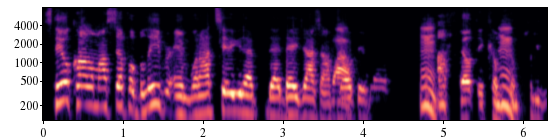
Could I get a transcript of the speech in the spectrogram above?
Still calling myself a believer. And when I tell you that that day, Josh, I wow. felt it. Mm. I felt it come mm. completely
